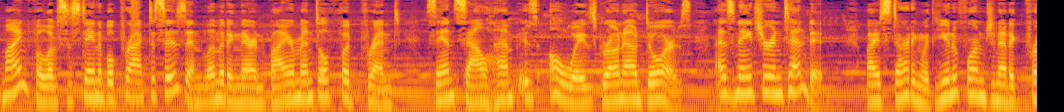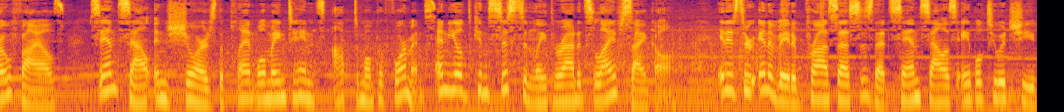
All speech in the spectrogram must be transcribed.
Mindful of sustainable practices and limiting their environmental footprint, Sansal hemp is always grown outdoors, as nature intended. By starting with uniform genetic profiles, Sansal ensures the plant will maintain its optimal performance and yield consistently throughout its life cycle. It is through innovative processes that Sansal is able to achieve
